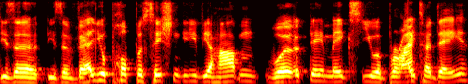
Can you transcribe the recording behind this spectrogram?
diese, diese Value Proposition, die wir haben, Workday makes you a brighter day,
